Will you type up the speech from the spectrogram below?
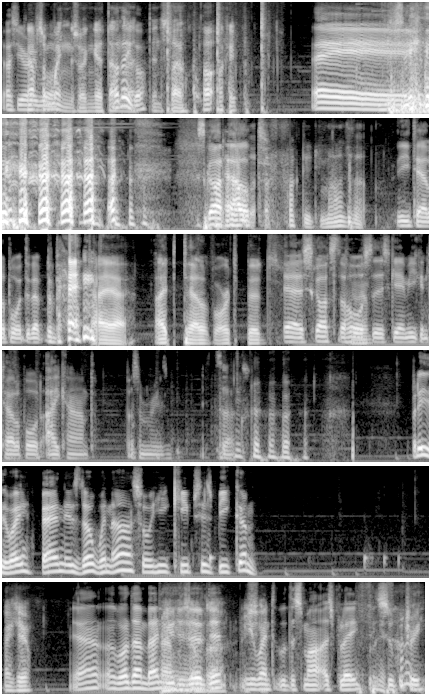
That's Can your I have some reward. wings so I can get Oh, down there you there go. in style. Oh, okay. Hey. Scott How helped. the fuck did you manage that? He teleported up to Ben. I uh, I teleported. yeah, Scott's the host him. of this game. He can teleport. I can't for some reason. It sucks. but either way, Ben is the winner, so he keeps his beacon. Thank you. Yeah, uh, well done, Ben. You Yeah, deserved well it. You Appreciate went with the smartest play for the thing super tree.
